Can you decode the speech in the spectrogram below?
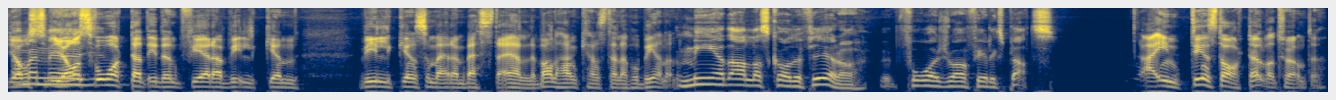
Ja, men, jag har eh, svårt att identifiera vilken, vilken som är den bästa elvan han kan ställa på benen. Med alla skadefria då, får Joao Felix plats? Nej, inte i en startelva tror jag inte.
